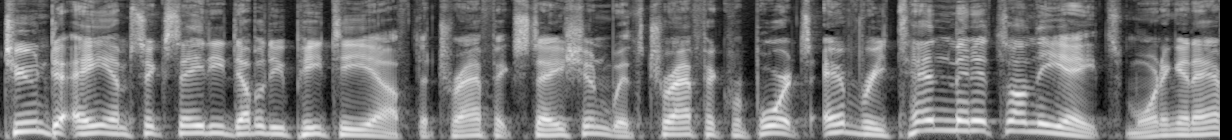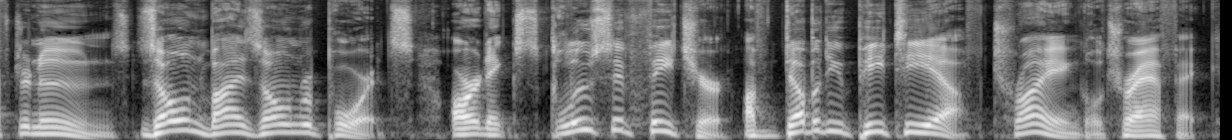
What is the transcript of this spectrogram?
Tune to AM 680 WPTF, the traffic station with traffic reports every 10 minutes on the 8s, morning and afternoons. Zone by zone reports are an exclusive feature of WPTF Triangle Traffic.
